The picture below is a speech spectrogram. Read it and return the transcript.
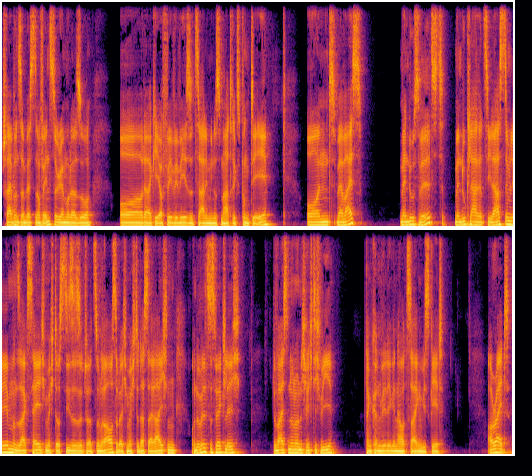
schreib uns am besten auf Instagram oder so. Oder geh auf www.soziale-matrix.de und wer weiß, wenn du es willst, wenn du klare Ziele hast im Leben und sagst, hey, ich möchte aus dieser Situation raus oder ich möchte das erreichen und du willst es wirklich, du weißt nur noch nicht richtig wie, dann können wir dir genau zeigen, wie es geht. Alright,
